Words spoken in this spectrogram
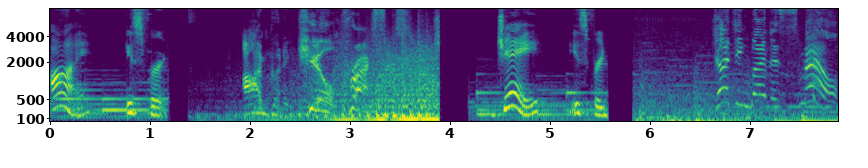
I is for I'm gonna kill Praxis! J is for Judging by the smell,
